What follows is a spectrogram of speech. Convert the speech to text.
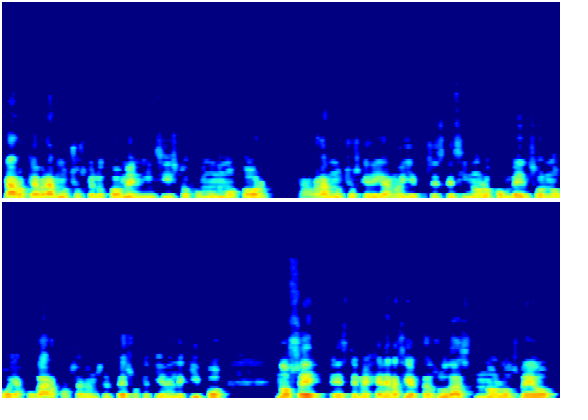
Claro que habrá muchos que lo tomen, insisto, como un motor, habrá muchos que digan, oye, pues es que si no lo convenzo no voy a jugar porque sabemos el peso que tiene el equipo. No sé, este, me genera ciertas dudas, no los veo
